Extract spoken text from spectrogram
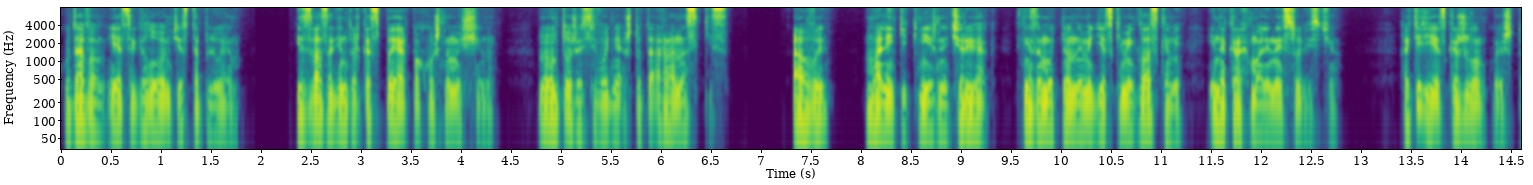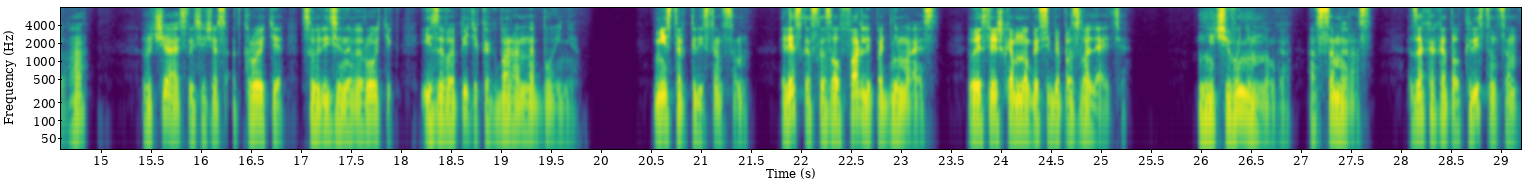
Куда вам, яйцеголовым чистоплюем? Из вас один только Спейер похож на мужчину но он тоже сегодня что-то рано скис. А вы – маленький книжный червяк с незамутненными детскими глазками и накрахмаленной совестью. Хотите, я скажу вам кое-что, а? Ручаясь, вы сейчас откроете свой резиновый ротик и завопите, как баран на бойне. «Мистер Кристенсен», — резко сказал Фарли, поднимаясь, — «вы слишком много себе позволяете». «Ничего немного, а в самый раз», — захохотал Кристенсен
